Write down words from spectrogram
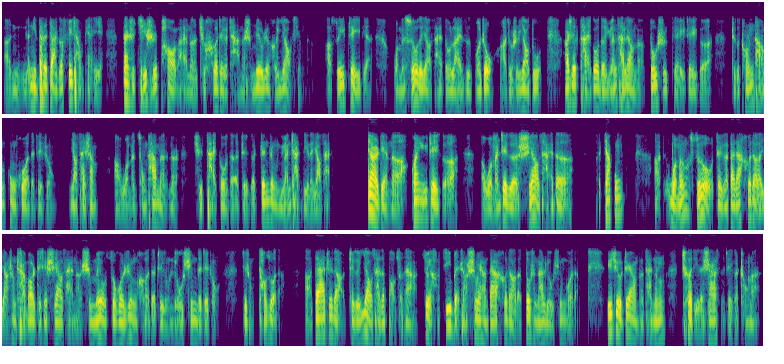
啊，你你它的价格非常便宜，但是其实泡来呢，去喝这个茶呢是没有任何药性的啊，所以这一点我们所有的药材都来自亳州啊，就是药都，而且采购的原材料呢都是给这个这个同仁堂供货的这种药材商啊，我们从他们那儿去采购的这个真正原产地的药材。第二点呢，关于这个呃我们这个食药材的加工。啊，我们所有这个大家喝到的养生茶包这些食药材呢，是没有做过任何的这种硫熏的这种这种操作的啊，大家知道这个药材的保存啊，最好基本上市面上大家喝到的都是拿硫熏过的，因为只有这样呢，才能彻底的杀死这个虫卵。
